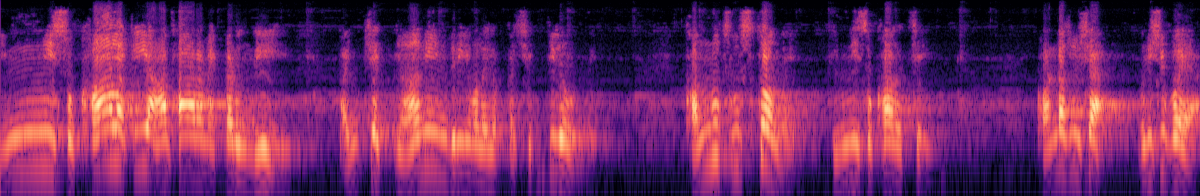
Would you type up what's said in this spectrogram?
ఇన్ని సుఖాలకి ఆధారం ఎక్కడుంది? పంచ జ్ఞానేంద్రియముల యొక్క శక్తిలో ఉంది. కన్ను చూస్తోంది. ఇన్ని సుఖాలు వచ్చాయి కొండ చూశా మురిసిపోయా.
